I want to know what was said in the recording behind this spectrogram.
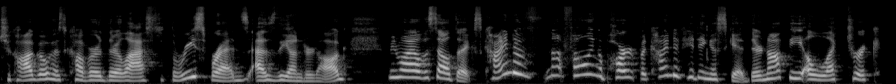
Chicago has covered their last three spreads as the underdog. Meanwhile, the Celtics kind of not falling apart, but kind of hitting a skid. They're not the electric,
